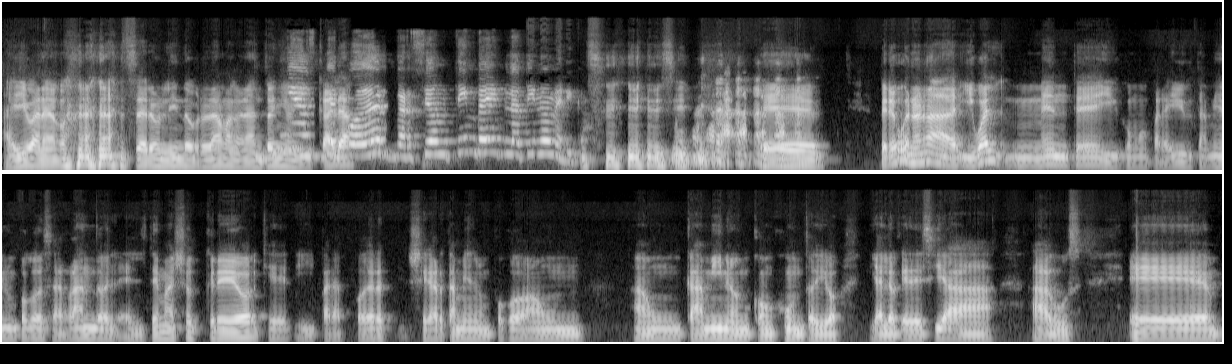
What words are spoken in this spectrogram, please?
ahí van a hacer un lindo programa con Antonio y de Cala. poder versión Team Babe Latinoamérica. Sí, sí. Eh, pero bueno, nada, igualmente, y como para ir también un poco cerrando el, tema, yo creo que, y para poder llegar también un poco a un a un camino en conjunto, digo, y a lo que decía Agus. Eh,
